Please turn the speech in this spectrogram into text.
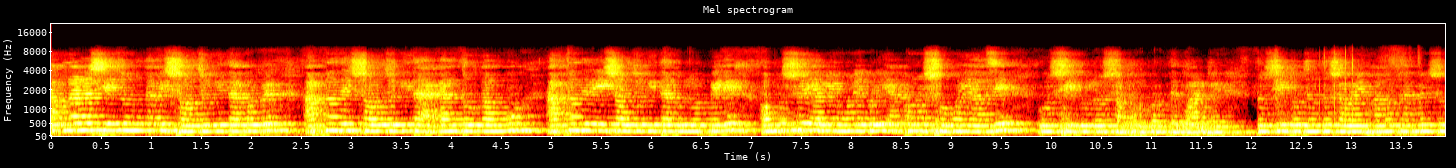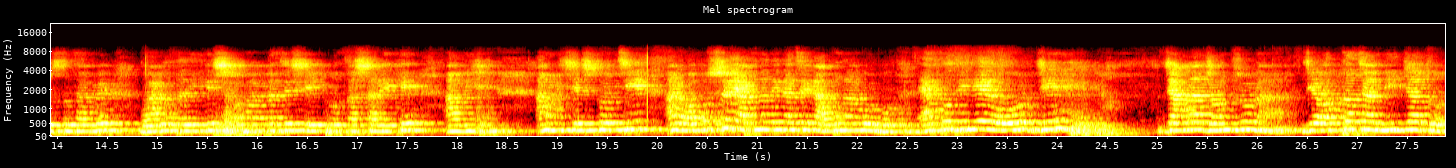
আপনারা সেই জন্য তাকে সহযোগিতা করবেন। আপনাদের সহযোগিতা একান্ত কাম্য। আপনাদের এই সহযোগিতাগুলো পেলে অবশ্যই আমি মনে করি এখনও সময় আছে ও সেগুলো সফল করতে পারবে। তো সেই পর্যন্ত সবাই ভালো থাকবেন, সুস্থ থাকবেন। বারো তারিখে সবার কাছে সেই প্রত্যাশা রেখে আমি আমি শেষ করছি। আর অবশ্যই আপনাদের কাছে কামনা করব এতদিনের ওর যে জ্বালা যন্ত্রণা, যে অত্যাচার নির্যাতন,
